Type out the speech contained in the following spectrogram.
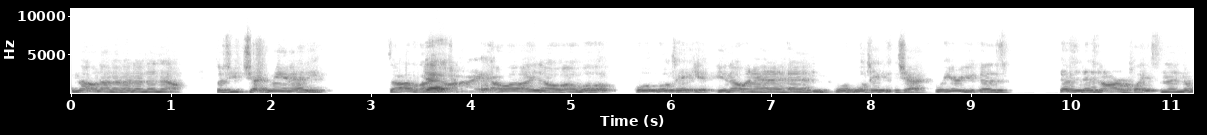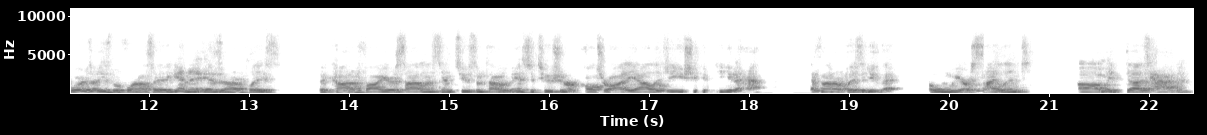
No, no, no, no, no, no, no. So she checked me and Eddie. So I was like, yeah. all right, well, you know, uh, we'll, we'll, we'll take it, you know, and, and, and we'll, we'll take the check. We'll hear you because because it isn't our place. And then the words I used before, and I'll say it again, it isn't our place to codify your silence into some type of institution or cultural ideology you should continue to have. That's not our place to do that. But when we are silent, um, it does happen,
